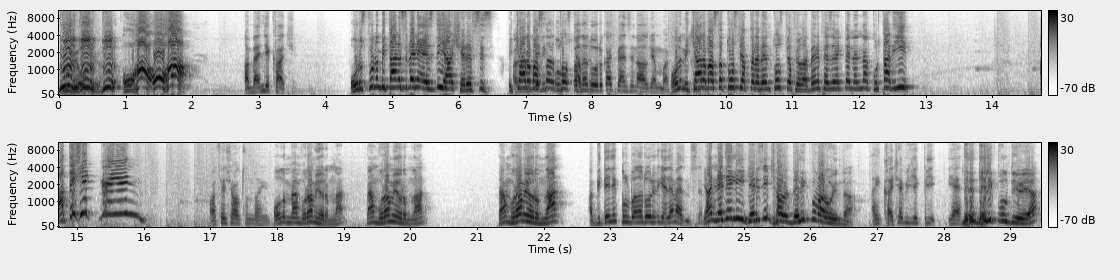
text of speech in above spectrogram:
Dur Dur, dur oluyor. dur. Oha oha! Abi bence kaç. Orospu'nun bir tanesi beni ezdi ya şerefsiz. İki Abi bul, tost Bana yaptı. doğru kaç ben seni alacağım bak. Oğlum iki arabasına tost yaptılar beni tost yapıyorlar. Beni pezevenklerin elinden kurtar Yiğit. Ateş etmeyin! Ateş altındayız. Oğlum ben vuramıyorum lan. Ben vuramıyorum lan. Ben vuramıyorum lan. Abi bir delik bul bana doğru gelemez misin? Ya ne deliği gerizekalı delik mi var oyunda? Ay kaçabilecek bir yer. delik bul diyor ya.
